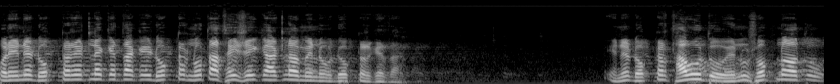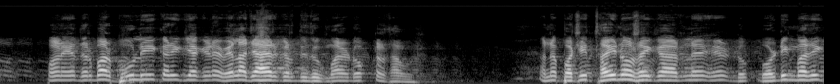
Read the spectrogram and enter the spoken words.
પણ એને ડૉક્ટર એટલે કહેતા કે ડૉક્ટર નહોતા થઈ શક્યા આટલા અમે એનો ડૉક્ટર કહેતા. એને ડૉક્ટર થવું હતું, એનું સ્વપ્ન હતું. પણ એ દરબાર ભૂલ એ કરી ગયા કે એણે વહેલા જાહેર કરી દીધું કે મારે ડૉક્ટર થવું અને પછી થઈ ન શક્યા એટલે એ બોર્ડિંગમાંથી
